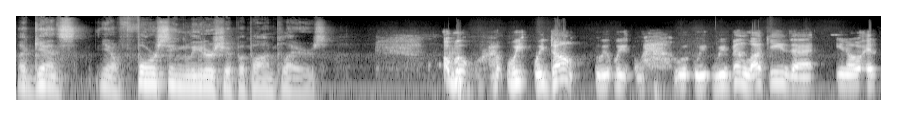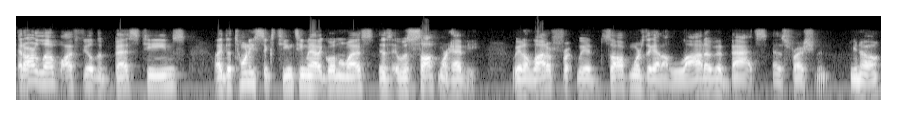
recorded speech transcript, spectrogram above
against you know forcing leadership upon players Oh, we we don't. We we we we've been lucky that you know at, at, our level, I feel the best teams like the 2016 team we had at Golden West is it was sophomore heavy. We had a lot of fr- we had sophomores that got a lot of at bats as freshmen. You know,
